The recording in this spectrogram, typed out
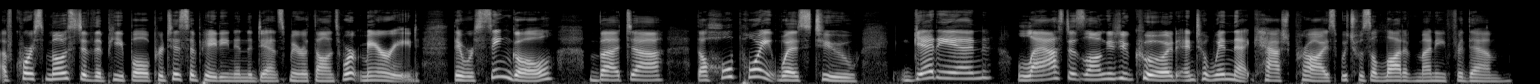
Of course, most of the people participating in the dance marathons weren't married; they were single, but uh, the whole point was to get in, last as long as you could, and to win that cash prize, which was a lot of money for them.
